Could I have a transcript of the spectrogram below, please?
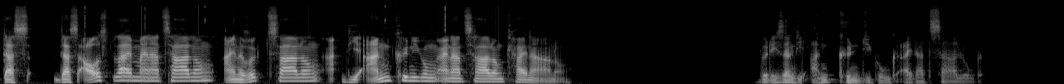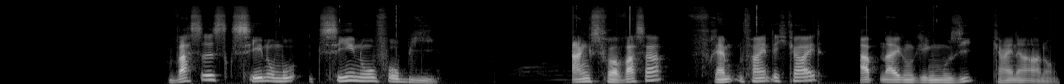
Das das Ausbleiben einer Zahlung, eine Rückzahlung, die Ankündigung einer Zahlung, keine Ahnung. Würde ich sagen, die Ankündigung einer Zahlung. Was ist Xenomo Xenophobie? Angst vor Wasser, Fremdenfeindlichkeit, Abneigung gegen Musik, keine Ahnung.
